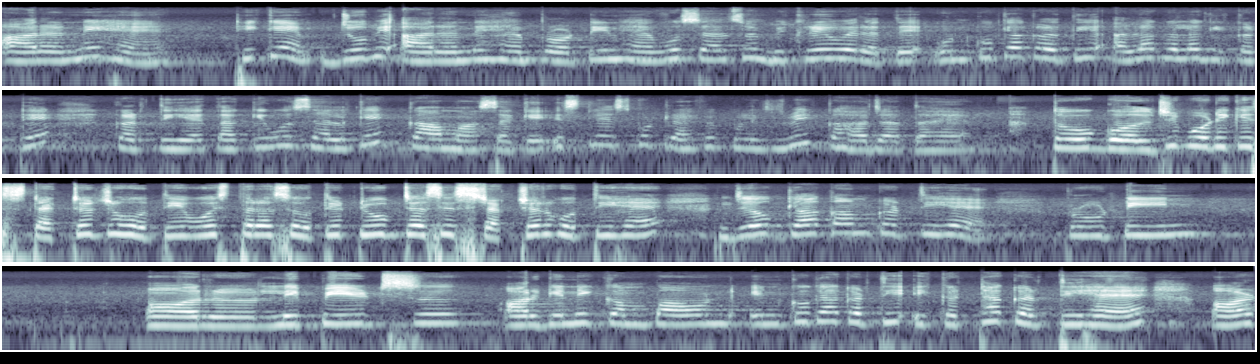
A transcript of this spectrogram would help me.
आर हैं ठीक है? जो भी आर एन ए है, प्रोटीन है, वो सेल्स में बिखरे हुए रहते हैं, उनको क्या करती है? अलग अलग इकट्ठे करती है ताकि वो सेल के काम आ सके। इसलिए इसको ट्रैफ़िक पुलिस भी कहा जाता है। तो गोल्जी बॉडी की स्ट्रक्चर जो होती है, वो इस तरह से होती है। ट्यूब जैसी स्ट्रक्चर होती है, जो क्या काम करती है? प्रोटीन और लिपिड्स ऑर्गेनिक कंपाउंड इनको क्या करती है? इकट्ठा करती है और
